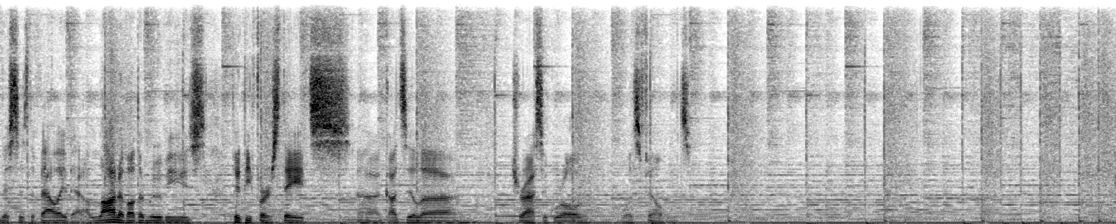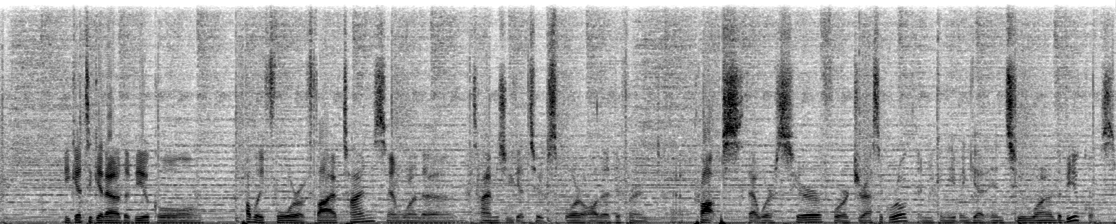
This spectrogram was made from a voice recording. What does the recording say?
This is the valley that a lot of other movies, 50 First Dates, uh, Godzilla, Jurassic World, was filmed. You get to get out of the vehicle probably four or five times, and one of the times you get to explore all the different uh, props that were here for Jurassic World, and you can even get into one of the vehicles.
